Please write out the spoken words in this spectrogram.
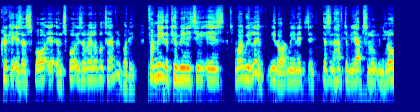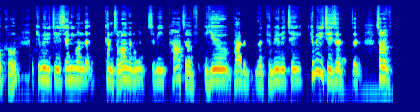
cricket is a sport, and sport is available to everybody. For me, the community is where we live. You know, I mean, it, it doesn't have to be absolutely local. The community is anyone that comes along and wants to be part of you, part of the community. Communities are the sort of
